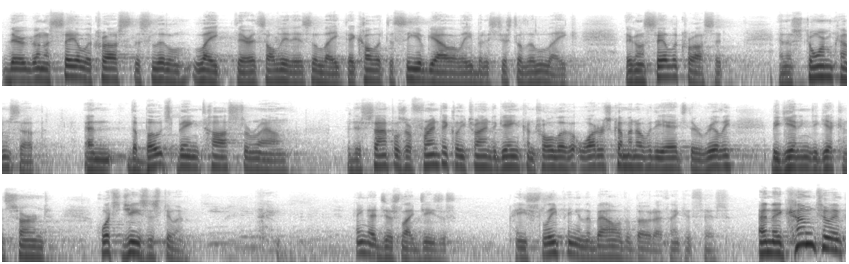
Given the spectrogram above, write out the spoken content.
they're going to sail across this little lake there. That's all it is, a lake. They call it the Sea of Galilee, but it's just a little lake. They're going to sail across it, and a storm comes up, and the boat's being tossed around. The disciples are frantically trying to gain control of it. Water's coming over the edge. They're really beginning to get concerned. What's Jesus doing? Ain't that just like Jesus? He's sleeping in the bow of the boat, I think it says. And they come to him,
